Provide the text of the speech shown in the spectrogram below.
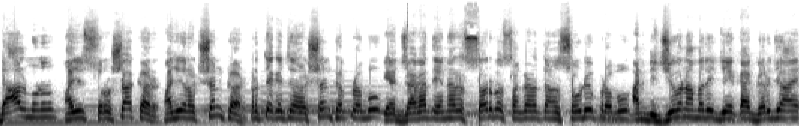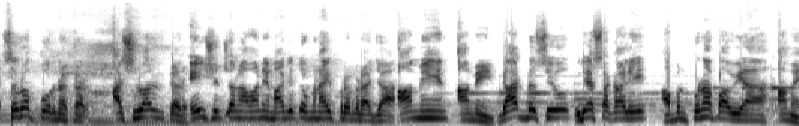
डाल म्हणून माझी सुरक्षा कर माझे रक्षण कर. प्रत्येकाचे रक्षण कर प्रभू. या जगात येणाऱ्या सर्व संकटात त्यांना सोडू प्रभू. आणि जीवनामध्ये जे काय गरजा आहे सर्व पूर्ण कर. आशीर्वाद कर. येशूच्या नावाने मागितो म्हणाई प्रभू राजा. आमेन आमेन. गाठ बस यू उद्या सकाळी आपण पुन्हा पाहूया. आमेन.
